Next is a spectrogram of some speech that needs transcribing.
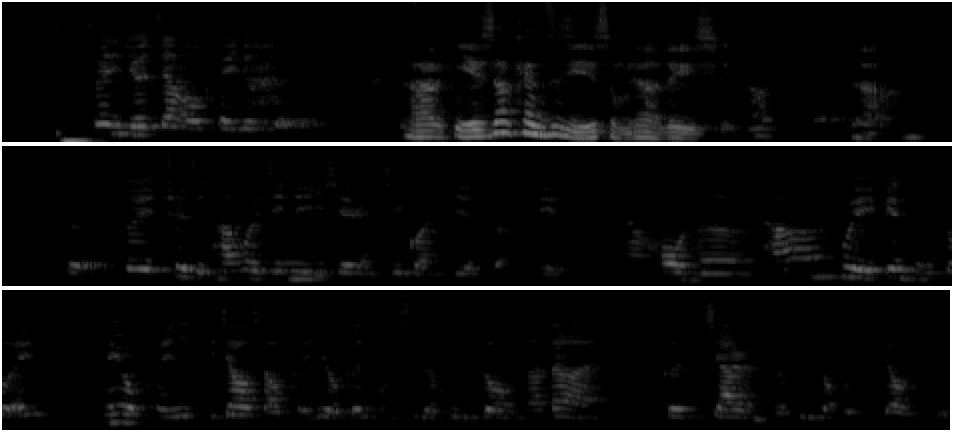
所以你觉得这样 OK 就对了？啊，也是要看自己是什么样的类型啊，对啊，对，所以确实他会经历一些人际关系的转变，然后呢，他会变成说，哎，没有朋友，比较少朋友跟同事的互动，那当然跟家人的互动会比较多。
